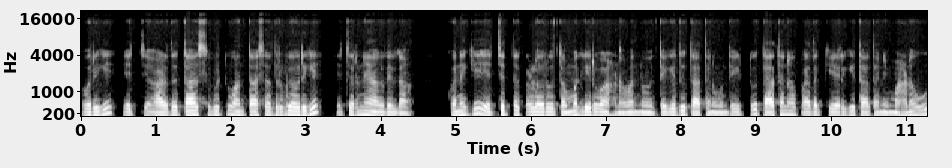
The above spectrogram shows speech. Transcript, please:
ಅವರಿಗೆ ಎಚ್ಚ, ಅರ್ಧ ತಾಸು ಬಿಟ್ಟು ಒಂದು ತಾಸಾದರೂ ಭೀ ಅವರಿಗೆ ಎಚ್ಚರನೇ ಆಗಲಿಲ್ಲ. ಕೊನೆಗೆ ಎಚ್ಚೆತ್ತ ಕಳ್ಳರು ತಮ್ಮಲ್ಲಿರುವ ಹಣವನ್ನು ತೆಗೆದು ತಾತನ ಮುಂದೆ ಇಟ್ಟು, ತಾತನ ಪಾದಕ್ಕೆ ಎರಗಿ ತಾತ ನಿಮ್ಮ ಹಣವು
